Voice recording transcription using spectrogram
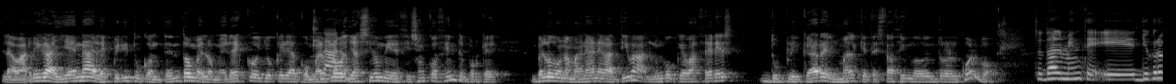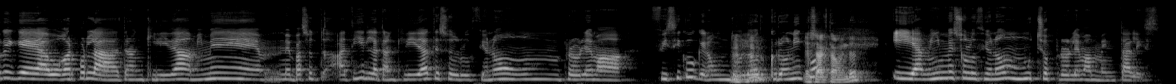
la barriga llena, el espíritu contento, me lo merezco, yo quería comerlo Claro. y ha sido mi decisión consciente porque verlo de una manera negativa lo único que va a hacer es duplicar el mal que te está haciendo dentro del cuerpo. Totalmente. Eh, yo creo que hay que abogar por la tranquilidad. A mí me, me pasó, a ti la tranquilidad te solucionó un problema físico, que era un dolor crónico, Exactamente. y a mí me solucionó muchos problemas mentales.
